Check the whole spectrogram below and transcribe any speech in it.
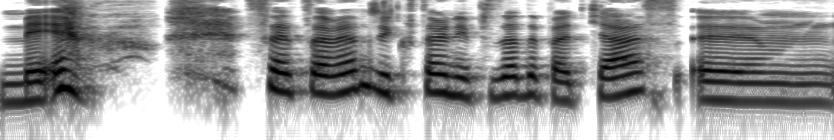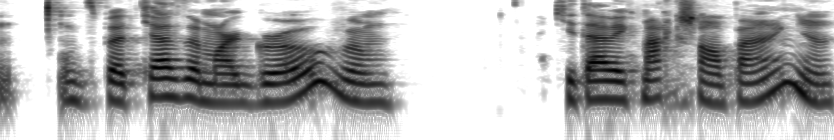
Mais cette semaine, écouté un épisode de podcast, du podcast de Mark Grove, qui était avec Marc Champagne,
